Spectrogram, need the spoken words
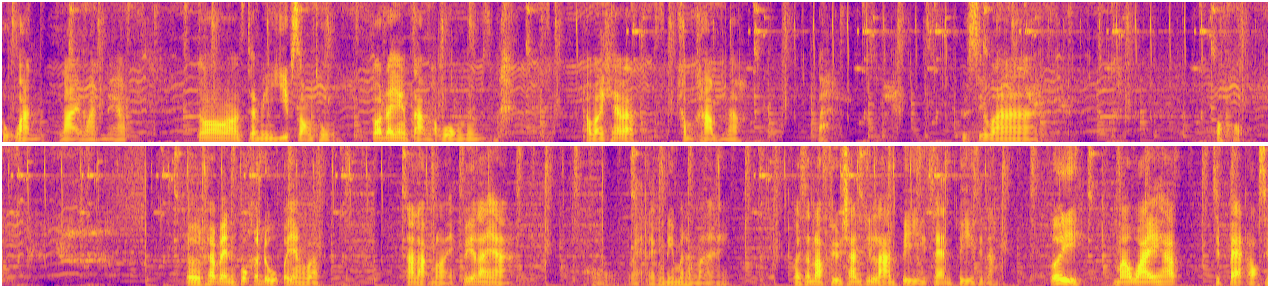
ทุกวันรายวันนะครับ ก็จะมี 22 ถุง ก็ได้อย่างต่ำอะวงหนึ่ง เอาไว้แค่แบบขำๆนะไปดูซิว่า โอ้โห เออ ถ้าเป็นพวกกระดูกก็ยังแบบ น่ารักหน่อยเฮ้ยอะไรอะ โอ้โหแหวนในพวกนี้มาทำไม ไว้สำหรับฟิวชั่นที่ล้านปีแสนปีสินะ เฮ้ย มาไวครับ 18 ออก 15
